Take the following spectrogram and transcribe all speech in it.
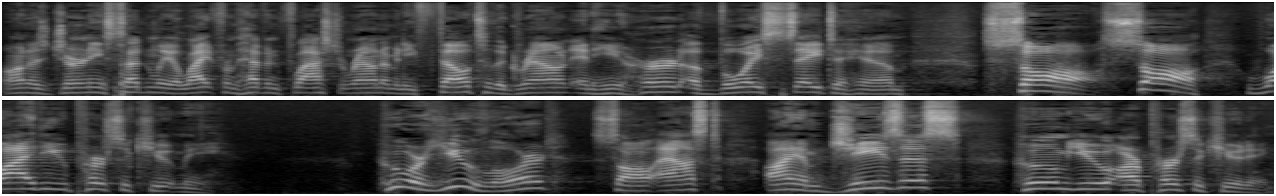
on his journey, suddenly a light from heaven flashed around him, and he fell to the ground, and he heard a voice say to him, Saul, Saul, why do you persecute me? Who are you, Lord? Saul asked. I am Jesus, whom you are persecuting.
